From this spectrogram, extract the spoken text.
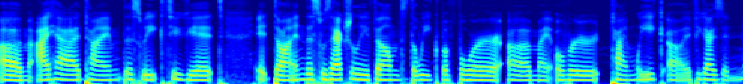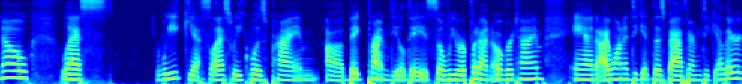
um, I had time this week to get it done. This was actually filmed the week before uh, my overtime week. Uh, if you guys didn't know, last week, yes, last week was prime, uh, big prime deal days. So we were put on overtime, and I wanted to get this bathroom together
